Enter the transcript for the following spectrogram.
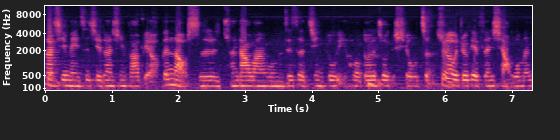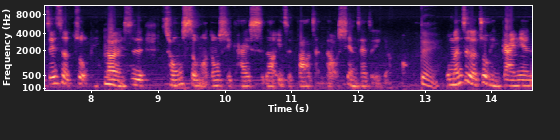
那其实每一次阶段性发表跟老师传达完我们这次的进度以后，都会做一个修正，嗯、所以我觉得可以分享我们这次的作品到底是从什么东西开始，然后一直发展到现在这个样貌。对，我们这个作品概念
